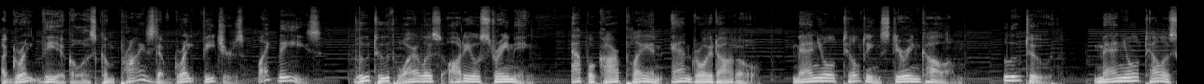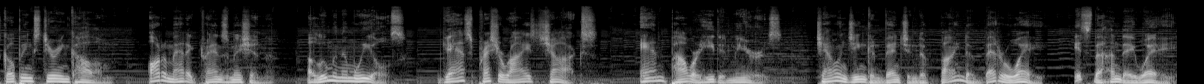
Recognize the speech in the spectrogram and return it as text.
A great vehicle is comprised of great features like these. Bluetooth wireless audio streaming, Apple CarPlay and Android Auto, manual tilting steering column, Bluetooth, manual telescoping steering column, automatic transmission, aluminum wheels, gas pressurized shocks, and power heated mirrors. Challenging convention to find a better way. It's the Hyundai way.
